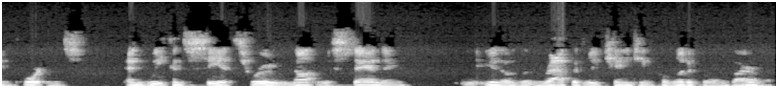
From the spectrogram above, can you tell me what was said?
importance and we can see it through, notwithstanding, you know, the rapidly changing political environment.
